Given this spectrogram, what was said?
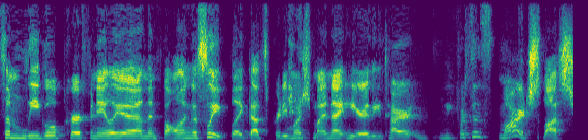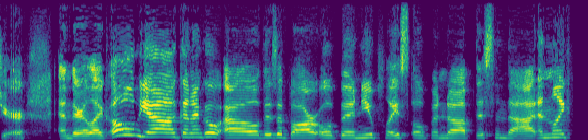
some legal paraphernalia and then falling asleep. Like that's pretty much my night here the entire for since March last year. And they're like, "Oh yeah, gonna go out. There's a bar open, new place opened up, this and that." And like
